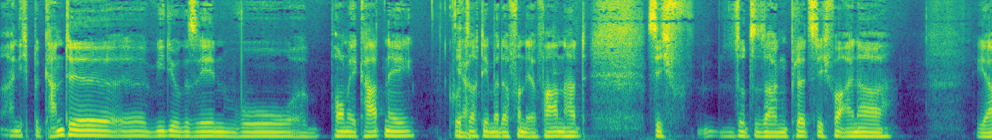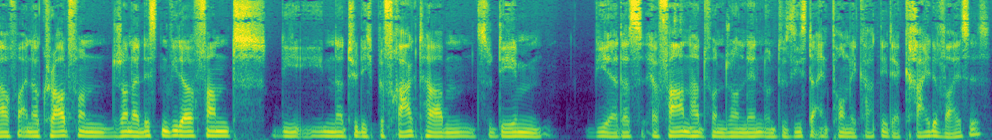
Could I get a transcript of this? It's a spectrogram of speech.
eigentlich bekannte äh, Video gesehen, wo äh, Paul McCartney kurz Ja. nachdem er davon erfahren hat, sich sozusagen plötzlich vor einer ja, vor einer Crowd von Journalisten wiederfand, die ihn natürlich befragt haben zu dem, wie er das erfahren hat von John Lennon. Und du siehst da einen Paul McCartney, der kreideweiß ist.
